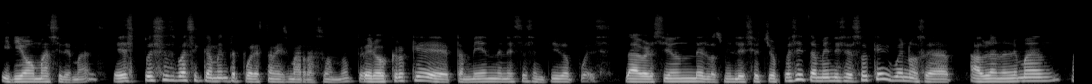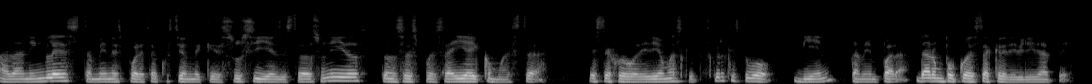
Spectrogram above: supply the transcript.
idiomas y demás. Es pues es básicamente por esta misma razón, ¿no? Pero creo que también en ese sentido, pues la versión del 2018, pues sí, también dices, ok, bueno, o sea, hablan alemán, hablan inglés, también es por esta cuestión de que Susi es de Estados Unidos. Entonces, pues ahí hay como esta este juego de idiomas que pues creo que estuvo bien también para dar un poco de esta credibilidad de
